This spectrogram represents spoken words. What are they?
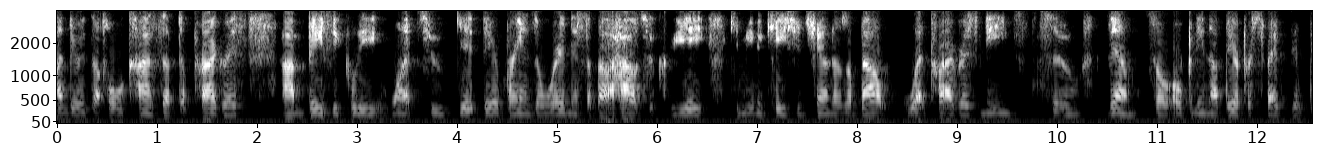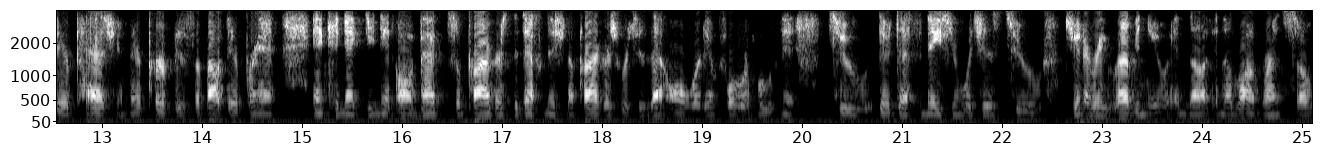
under the whole concept of progress, I basically want to get their brand's awareness about how to create communication channels about what progress means to them. So opening up their perspective, their passion, their purpose about their brand, and connecting it back to progress, the definition of progress, which is that onward and forward movement to their destination, which is to generate revenue in the in the long run. So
